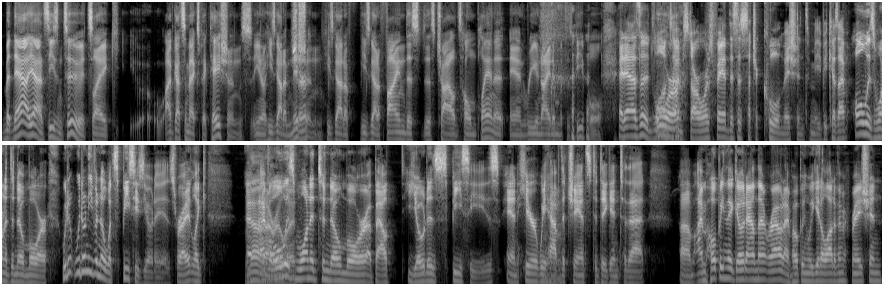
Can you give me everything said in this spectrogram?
but now, yeah, in season two, it's like I've got some expectations. You know, he's got a mission. Sure. He's got to he's got to find this this child's home planet and reunite him with his people. and as a longtime Star Wars fan, this is such a cool mission to me because I've always wanted to know more. We don't we don't even know what species Yoda is, right? Like no, I've always really. wanted to know more about Yoda's species, and here we mm have mm-hmm. the chance to dig into that. Um, I'm hoping they go down that route. I'm hoping we get a lot of information.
